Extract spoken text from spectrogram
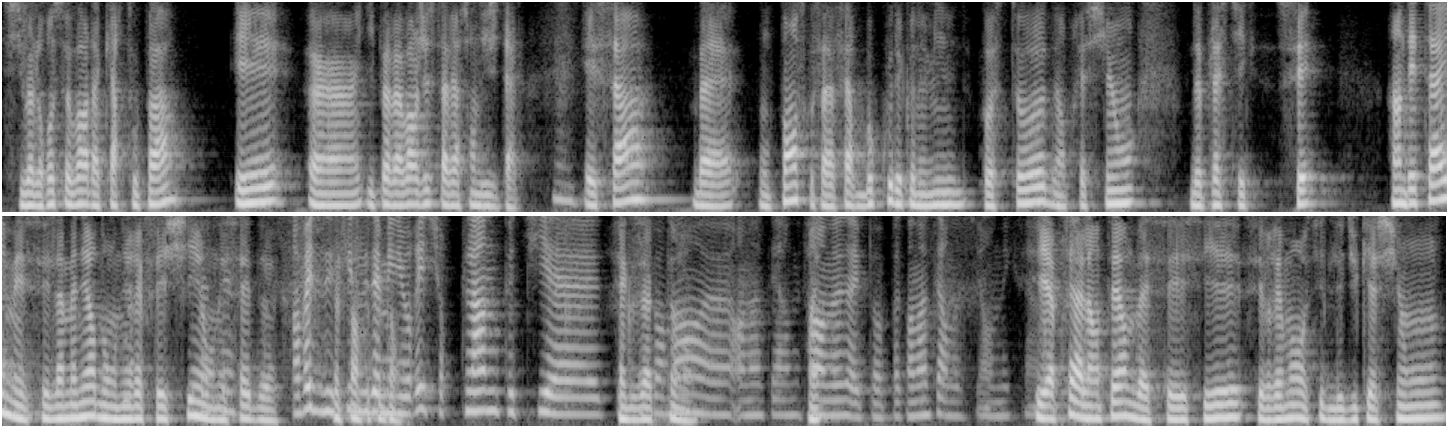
s'ils veulent recevoir la carte ou pas. Et euh, ils peuvent avoir juste la version digitale. Mmh. Et ça, ben, on pense que ça va faire beaucoup d'économies postaux, d'impression, de plastique. C'est un détail, mais c'est la manière dont on y réfléchit et on essaie de. En fait, vous essayez de vous améliorer sur plein de petits, euh, Exactement. Euh, en interne. Enfin, pas qu'en interne aussi, en externe. Et après, à l'interne, bah, c'est essayer, c'est vraiment aussi de l'éducation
